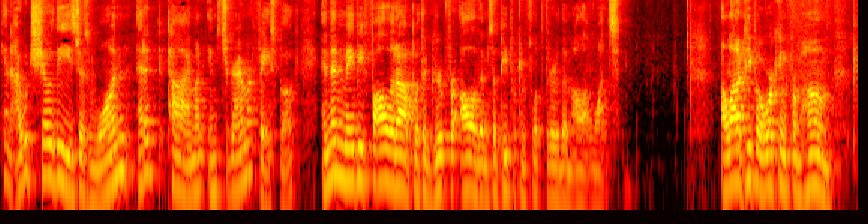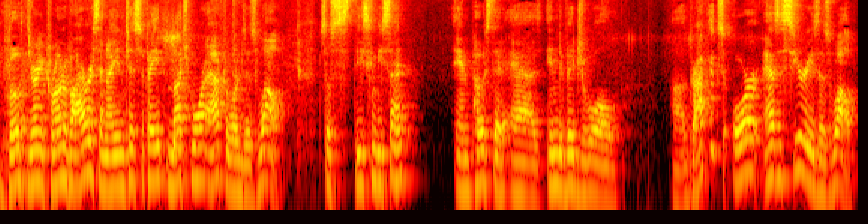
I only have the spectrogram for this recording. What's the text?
Again, I would show these just one at a time on Instagram or Facebook, and then maybe follow it up with a group for all of them so people can flip through them all at once. A lot of people are working from home, both during coronavirus and I anticipate much more afterwards as well. So these can be sent and posted as individual uh, graphics or as a series as well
